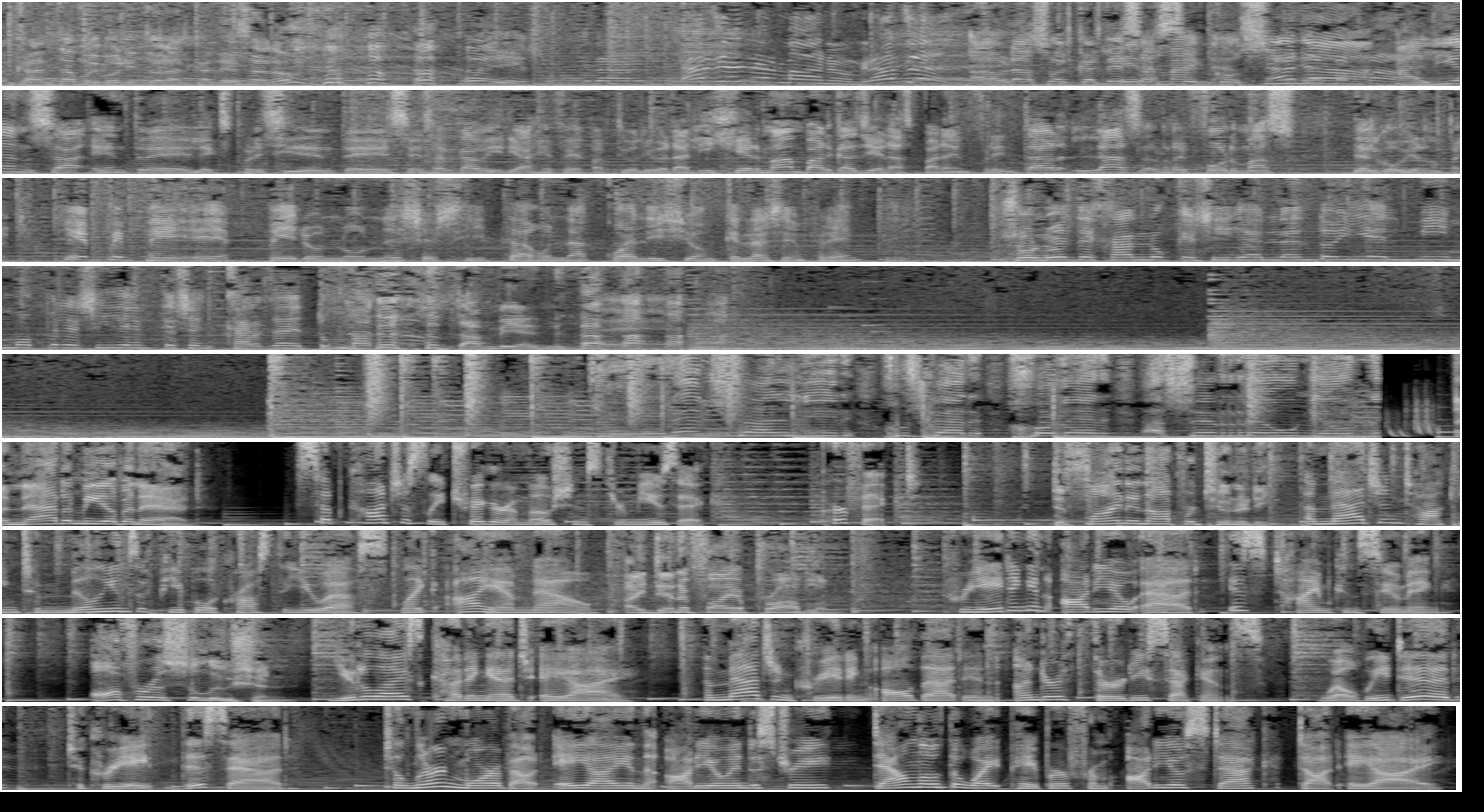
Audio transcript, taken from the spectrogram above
Canta, muy bonito la alcaldesa, ¿no? Ay. Es un gran... Gracias, mi hermano, gracias. Abrazo, alcaldesa. Se cocina Gracias, alianza entre el expresidente César Gaviria, jefe del Partido Liberal, y Germán Vargas Lleras para enfrentar las reformas del gobierno Petro. Eh, eh, pero no necesita una coalición que las enfrente. Solo es dejarlo que siga hablando y el mismo presidente se encarga de tumbarlas. También. Quieren salir, joder, hacer reuniones. Anatomy of an ad. Subconsciously trigger emotions through music. Perfect. Define an opportunity. Imagine talking to millions of people across the U.S. like I am now. Identify a problem. Creating an audio ad is time consuming. Offer a solution. Utilize cutting edge AI. Imagine creating all that in under 30 seconds. Well, we did to create this ad. To learn more about AI in the audio industry, download the white paper from audiostack.ai.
